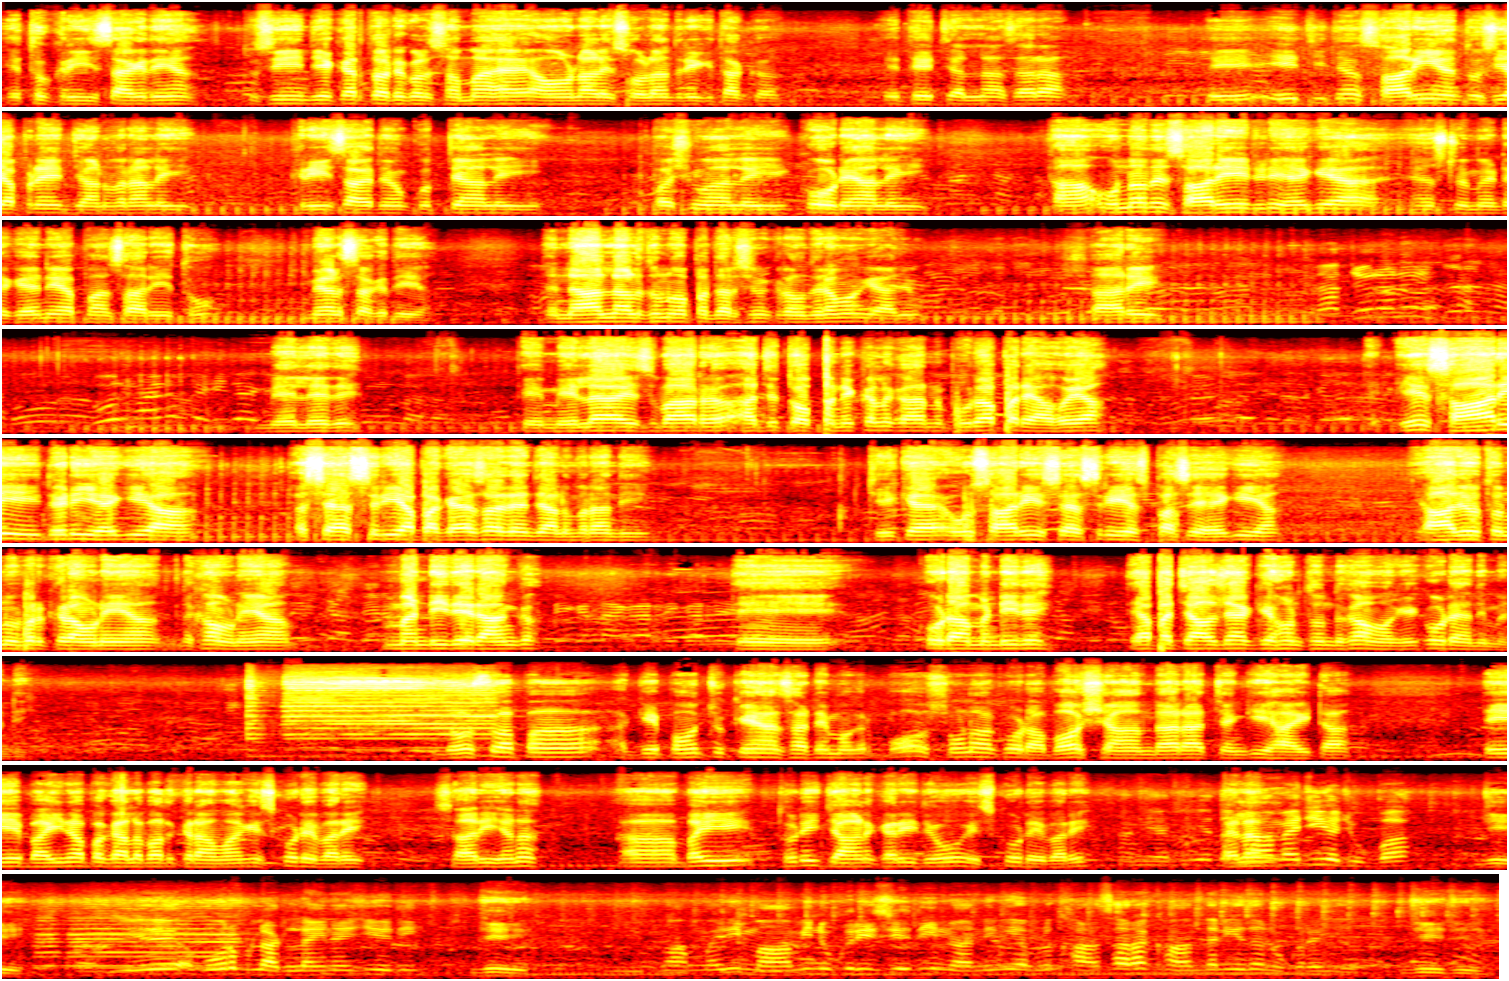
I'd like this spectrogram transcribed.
ਇੱਥੋਂ ਖਰੀਦ ਸਕਦੇ ਆ ਤੁਸੀਂ ਜੇਕਰ ਤੁਹਾਡੇ ਕੋਲ ਸਮਾਂ ਹੈ ਆਉਣ ਵਾਲੇ 16 ਤਰੀਕ ਤੱਕ, ਇੱਥੇ ਚੱਲਣਾ ਸਾਰਾ। ਤੇ ਇਹ ਚੀਜ਼ਾਂ ਸਾਰੀਆਂ ਤੁਸੀਂ ਆਪਣੇ ਜਾਨਵਰਾਂ ਲਈ ਖਰੀਦ ਸਕਦੇ ਹੋ, ਕੁੱਤਿਆਂ ਲਈ, ਪਸ਼ੂਆਂ ਲਈ, ਘੋੜਿਆਂ ਲਈ। ਤਾਂ ਉਹਨਾਂ ਦੇ ਸਾਰੇ ਜਿਹੜੇ ਹੈਗੇ ਆ ਇਨਸਟਰੂਮੈਂਟ ਕਹਿੰਦੇ ਆਪਾਂ ਸਾਰੇ ਇੱਥੋਂ ਮਿਲ ਸਕਦੇ ਆ। ਤੇ ਨਾਲ ਨਾਲ ਤੁਹਾਨੂੰ ਆਪਾਂ ਦਰਸ਼ਨ ਕਰਾਉਂਦੇ ਰਵਾਂਗੇ ਆਜੋ ਸਾਰੇ ਮੇਲੇ ਦੇ। ਤੇ ਮੇਲਾ ਇਸ ਵਾਰ ਅੱਜ ਧੁੱਪ ਨਿਕਲਣ ਕਾਰਨ ਪੂਰਾ ਭਰਿਆ ਹੋਇਆ। ਇਹ ਸਾਰੀ ਜਿਹੜੀ ਹੈਗੀ ਆ ਅਸੈਸਰੀ ਆਪਾਂ ਕਹਿ ਸਕਦੇ ਹਾਂ ਜਾਨਵਰਾਂ ਦੀ। ਠੀਕ ਹੈ, ਉਹ ਸਾਰੀ ਅਸੈਸਰੀ ਇਸ ਪਾਸੇ ਹੈਗੀ ਆ। ਆ ਜਾਓ ਤੁਹਾਨੂੰ ਫਿਰ ਕਰਾਉਣੇ ਆ, ਦਿਖਾਉਣੇ ਆ ਮੰਡੀ ਦੇ ਰੰਗ ਤੇ ਘੋੜਾ ਮੰਡੀ ਦੇ ਤੇ ਆਪਾਂ ਚੱਲਦੇ ਆ ਕਿ ਹੁਣ ਤੁਹਾਨੂੰ ਦਿਖਾਵਾਂਗੇ ਘੋੜਿਆਂ ਦੀ ਮੰਡੀ। ਦੋਸਤੋ, ਆਪਾਂ ਅੱਗੇ ਪਹੁੰਚ ਚੁੱਕੇ ਹਾਂ ਸਾਡੇ ਮਗਰ। ਬਹੁਤ ਸੋਹਣਾ ਘੋੜਾ, ਬਹੁਤ ਸ਼ਾਨਦਾਰ ਆ, ਚੰਗੀ ਹਾਈਟ ਆ। ਤੇ ਬਾਈ ਨਾਲ ਆਪਾਂ ਗੱਲਬਾਤ ਕਰਾਵਾਂਗੇ ਇਸ ਘੋੜੇ ਬਾਰੇ ਸਾਰੀ ਹੈਨਾ ਅਹ ਬਾਈ ਥੋੜੀ ਜਾਣਕਾਰੀ ਦਿਓ ਇਸ ਘੋੜੇ ਬਾਰੇ। ਹਾਂਜੀ ਹਾਂਜੀ ਇਹਦਾ ਪਹਿਲਾਂ- ਨਾਮ ਹੈ ਜੀ ਅਜੂਬਾ। ਜੀ। ਹਾਂਜੀ, ਇਹ ਅਬੋਰ ਬਲੱਡ ਲਾਈਨ ਹੈ ਜੀ ਇਹਦੀ। ਜੀ। ਮਾਮਾ ਦੀ ਮਾਂ ਵੀ ਨੁਕਰੀ ਸੀ ਇਹਦੀ ਨਾਨੀ ਵੀ ਆਪਣਾ ਖਾ- ਸਾਰਾ ਖਾਨਦਾਨ ਹੀ ਇਹਦਾ ਨੁਕਰ ਹੈ ਜੀ। ਜੀ ਜੀ।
